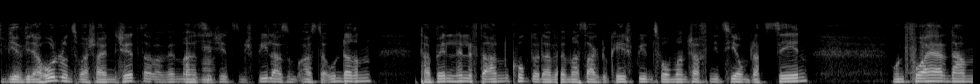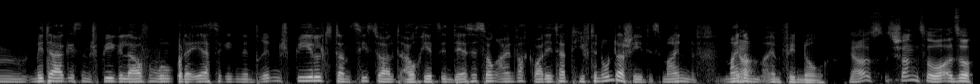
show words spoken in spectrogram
wir wiederholen uns wahrscheinlich jetzt, aber wenn man mhm. sich jetzt ein Spiel aus, aus der unteren Tabellenhälfte anguckt oder wenn man sagt, okay, spielen zwei Mannschaften jetzt hier um Platz 10 und vorher am Mittag ist ein Spiel gelaufen, wo der Erste gegen den Dritten spielt, dann siehst du halt auch jetzt in der Saison einfach qualitativ den Unterschied, ist mein, meine ja. Empfindung. Ja, es ist schon so. Also,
